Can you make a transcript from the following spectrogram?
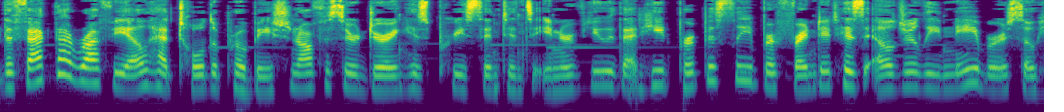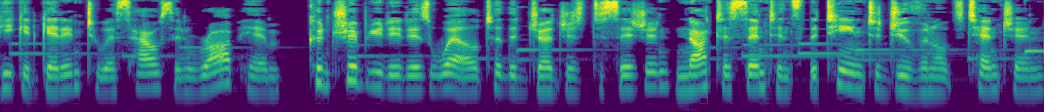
The fact that Raphael had told a probation officer during his pre sentence interview that he'd purposely befriended his elderly neighbor so he could get into his house and rob him contributed as well to the judge's decision not to sentence the teen to juvenile detention.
